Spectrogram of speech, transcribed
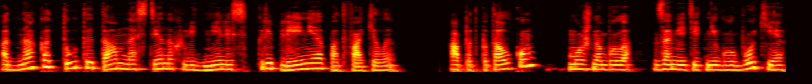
однако тут и там на стенах виднелись крепления под факелы. А под потолком можно было заметить неглубокие,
